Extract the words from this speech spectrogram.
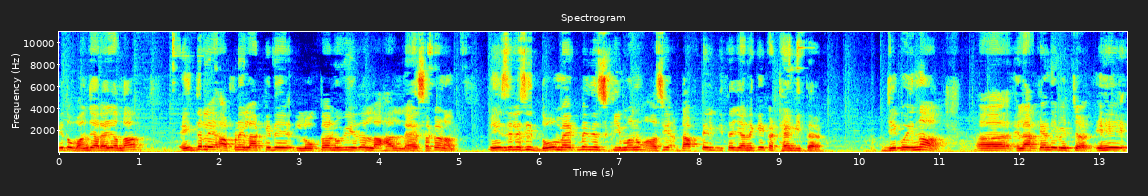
ਇਹ ਤੋਂ ਵਾਂਝਾ ਰਹਿ ਜਾਂਦਾ। ਇਧਰਲੇ ਆਪਣੇ ਇਲਾਕੇ ਦੇ ਲੋਕਾਂ ਨੂੰ ਵੀ ਇਹਦਾ ਲਾਹਾ ਲੈ ਸਕਣ। ਇਸ ਦੇ ਲਈ ਅਸੀਂ ਦੋ ਮਹਿਕਮੇ ਦੀਆਂ ਸਕੀਮਾਂ ਨੂੰ ਅਸੀਂ ਡਾਕਟੇਲ ਕੀਤਾ, ਯਾਨੀ ਕਿ ਇਕੱਠਿਆਂ ਕੀਤਾ ਜੇ ਕੋਈ ਇਹਨਾਂ ਇਲਾਕਿਆਂ ਦੇ ਵਿੱਚ ਇਹ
